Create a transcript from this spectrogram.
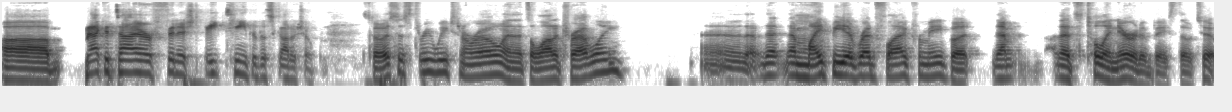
um, MacIntyre finished 18th at the Scottish Open. So this is three weeks in a row, and it's a lot of traveling. Uh, that, that that might be a red flag for me, but that that's totally narrative based though too.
